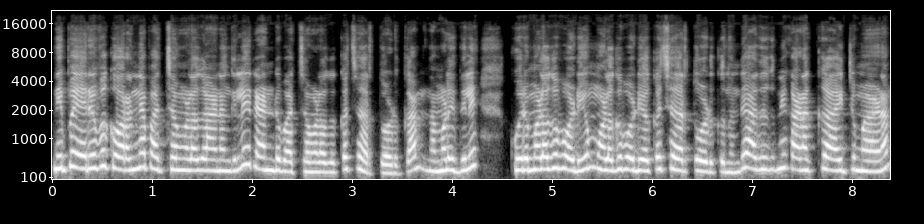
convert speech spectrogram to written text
ഇനിയിപ്പോൾ എരിവ് കുറഞ്ഞ പച്ചമുളകാണെങ്കിൽ രണ്ട് പച്ചമുളകൊക്കെ ചേർത്ത് കൊടുക്കാം. നമ്മൾ ഇതിൽ കുരുമുളക് പൊടിയും മുളക് പൊടിയും ഒക്കെ ചേർത്ത് കൊടുക്കുന്നുണ്ട്. അതിന് കണക്കായിട്ട് വേണം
